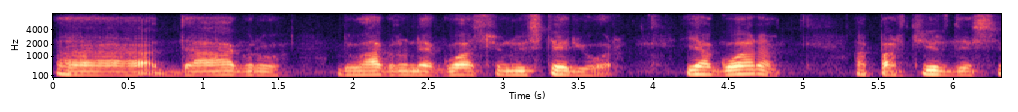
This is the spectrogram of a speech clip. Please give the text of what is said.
ah, da agro, do agronegócio no exterior. E agora, a partir desse,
